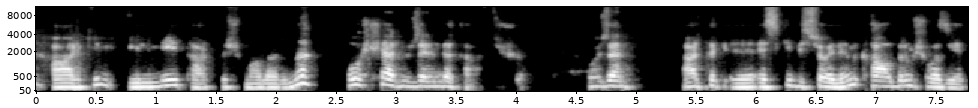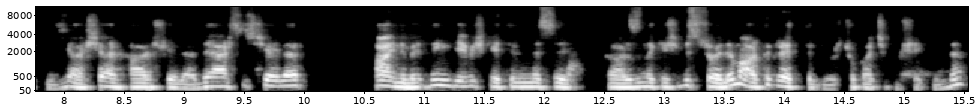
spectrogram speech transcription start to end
hakim ilmi tartışmalarını o şerh üzerinde tartışıyor. O yüzden artık e, eski bir söylemi kaldırmış vaziyetteyiz. Ya şerh her şeyler, değersiz şeyler, aynı metnin geviş getirilmesi tarzındaki bir söylemi artık reddediyoruz çok açık bir şekilde.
